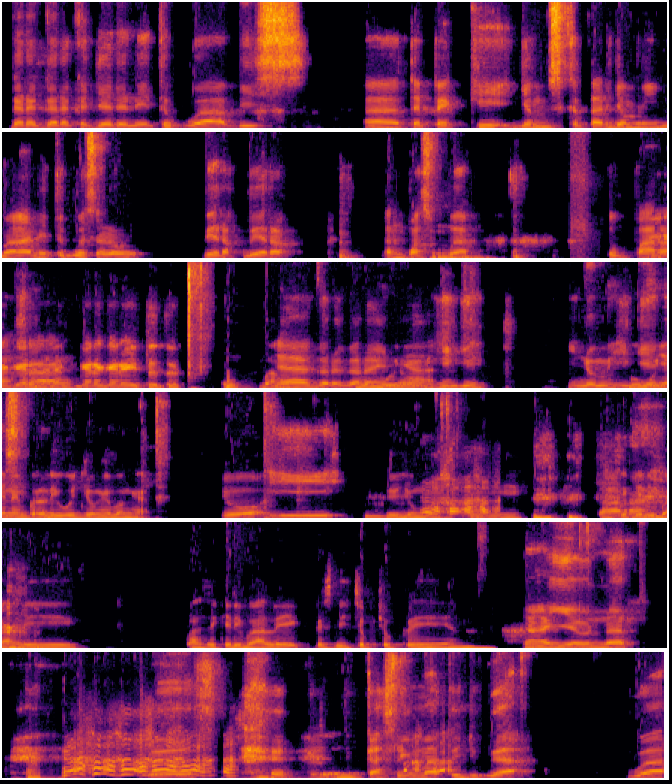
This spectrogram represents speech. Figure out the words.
Gara-gara kejadian itu gue habis eh, TPQ jam sekitar jam limaan itu gue selalu berak-berak tanpa sebab. Hmm. Itu parah. Gara-gara gara-gara itu tuh. Bang, ya gara-gara bumbunya- Indomie higi. Indomie higienis bumbunya nempel di ujung ya, Bang ya? Yo, i. Di ujung plastik. Plastiknya dibalik. Plastiknya dibalik, terus dicup-cupin. Nah, iya benar. Terus kelas 5 tuh juga gue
